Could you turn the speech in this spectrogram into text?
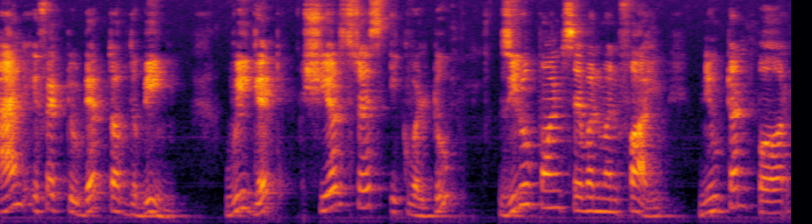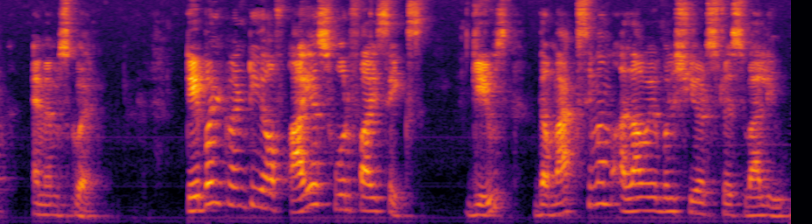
and effective depth of the beam, we get shear stress equal to 0.715 Newton per mm square. Table 20 of IS 456 gives the maximum allowable shear stress value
